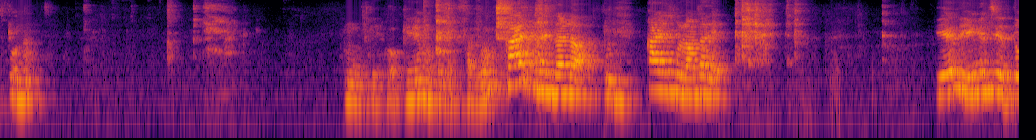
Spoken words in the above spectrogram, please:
స్పూనా ఓకే ఒకే ముద్ద వేస్తాను కాయలు దాంట్లో కాయలు ఉంటుంది. ఏంది? ఎంగిల్ చేతితో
